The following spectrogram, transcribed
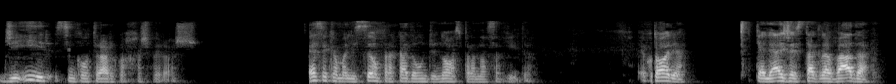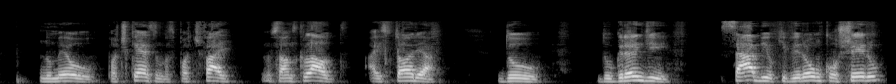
de ir se encontrar com a Hashverosh. Essa é, é uma lição para cada um de nós, para a nossa vida. É história que, aliás, já está gravada no meu podcast, no Spotify, no SoundCloud. A história do, do grande sábio que virou um cocheiro,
